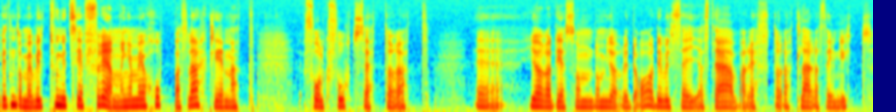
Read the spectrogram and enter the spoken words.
vet inte om jag vill tvunget se förändringar, men jag hoppas verkligen att folk fortsätter att eh, göra det som de gör idag, det vill säga strävar efter att lära sig nytt,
